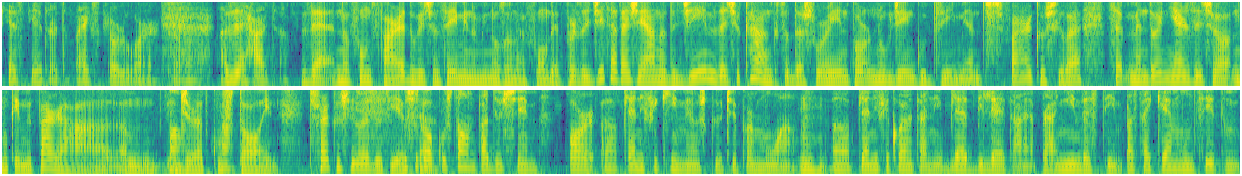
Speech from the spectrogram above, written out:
pjesë tjetër të paeksploruar. Të... asaj harte. Dhe në fund fare, duke qenë se jemi në minutën e fundit, për të gjithë ata që janë në dëgjim dhe që kanë këtë dashurinë, por nuk gjejnë guximin, çfarë këshille se mendojnë njerëzit që nuk kemi para, um, po, gjërat po. kushtojnë. Çfarë po. këshille do t'u jepje? Po shiko kushton padyshim, por uh, planifikimi është kyçi për mua. Mm -hmm. uh, planifikoje tani, blihet bileta, pra një investim, pastaj ke mundësi të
